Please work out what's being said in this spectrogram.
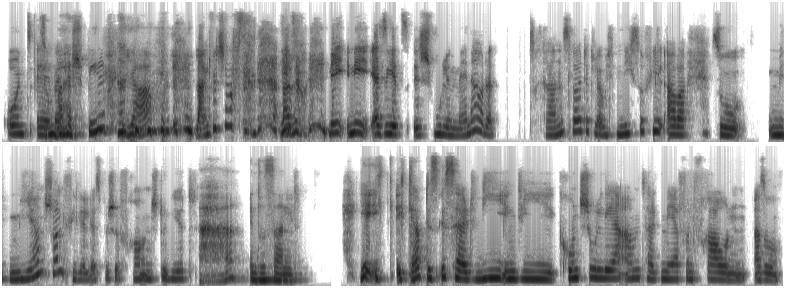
Und, äh, Zum Beispiel? Ja, Landwirtschaft. Also, nee, nee, also jetzt äh, schwule Männer oder Trans-Leute, glaube ich, nicht so viel, aber so mit mir haben schon viele lesbische Frauen studiert. Aha, interessant. Ja, ich, ich glaube, das ist halt wie irgendwie Grundschullehramt halt mehr von Frauen. Also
